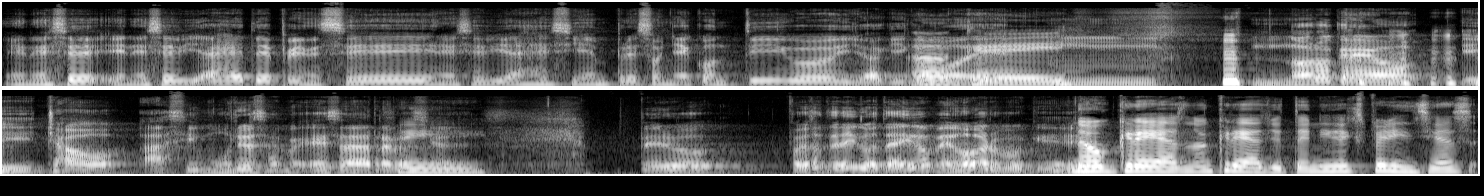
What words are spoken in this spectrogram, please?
en ese, en ese viaje te pensé, en ese viaje siempre soñé contigo y yo aquí como de, mm, no lo creo y chao, así murió esa, esa relación. Pero por eso te digo, te ha ido mejor porque... No creas, no creas, yo he tenido experiencias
